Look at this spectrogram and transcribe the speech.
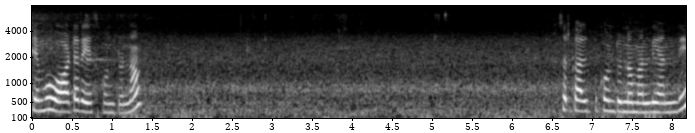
చెంబు వాటర్ వేసుకుంటున్నా. ఒకసారి కలుపుకుంటున్నా మళ్ళీ అంది.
